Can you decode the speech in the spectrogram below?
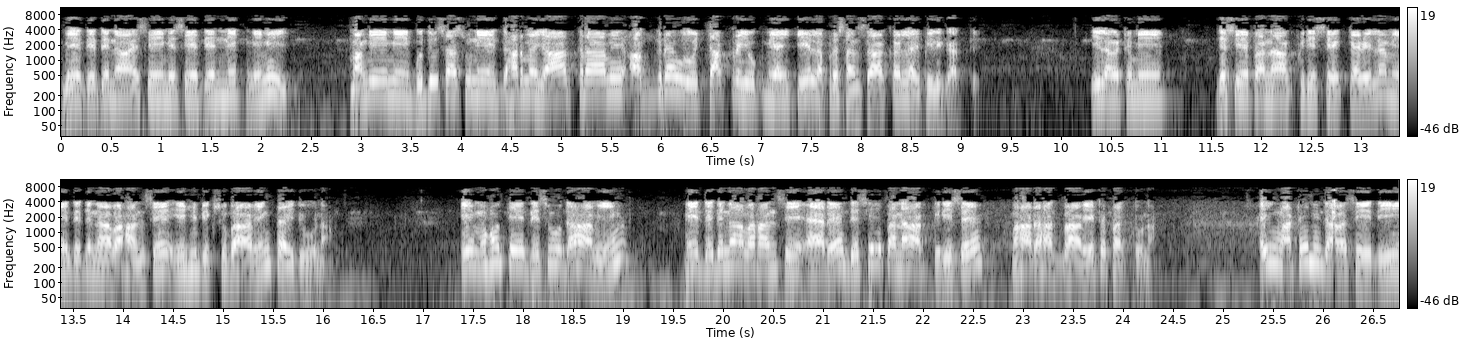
මේ දෙදෙනා එසේ මෙසේ දෙන්නෙක් නෙමෙයි. මගේ මේ බුදු සසුනේ ධර්ම යාත්‍රාවේ අග්‍ර වූ චක්‍ර යුග්මයයි කියලා ප්‍රශංසා කරලා පිළිගත්තේ. ඊළඟට මේ 250ක් පිරිසෙක් ඇවිල්ලා මේ දෙදෙනා වහන්සේ එහි භික්ෂු භාවයෙන් පැවිදි වුණා. ඒ මොහොතේ දසූ දහමින් මේ දෙදෙනා වහන්සේ ඈර 250ක් පිරිස මහ රහත් භාවයට පත් වුණා. එයින් අටවෙනි දවසේදී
